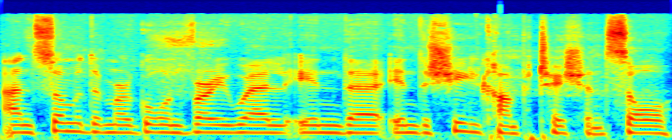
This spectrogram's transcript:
and some of them are going very well in the in the Shield competition. So,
